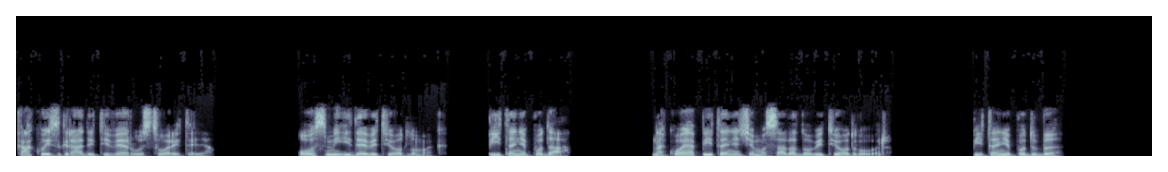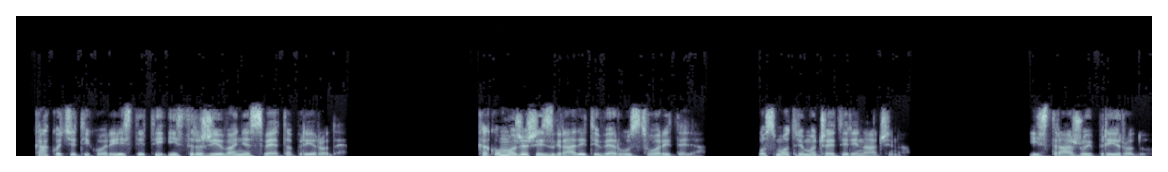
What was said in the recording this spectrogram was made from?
Kako izgraditi veru u stvoritelja? Osmi i deveti odlomak. Pitanje pod A. Na koja pitanja ćemo sada dobiti odgovor? Pitanje pod B. Kako će ti koristiti istraživanje sveta prirode? Kako možeš izgraditi veru u stvoritelja? Osmotrimo četiri načina. Istražuj prirodu.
